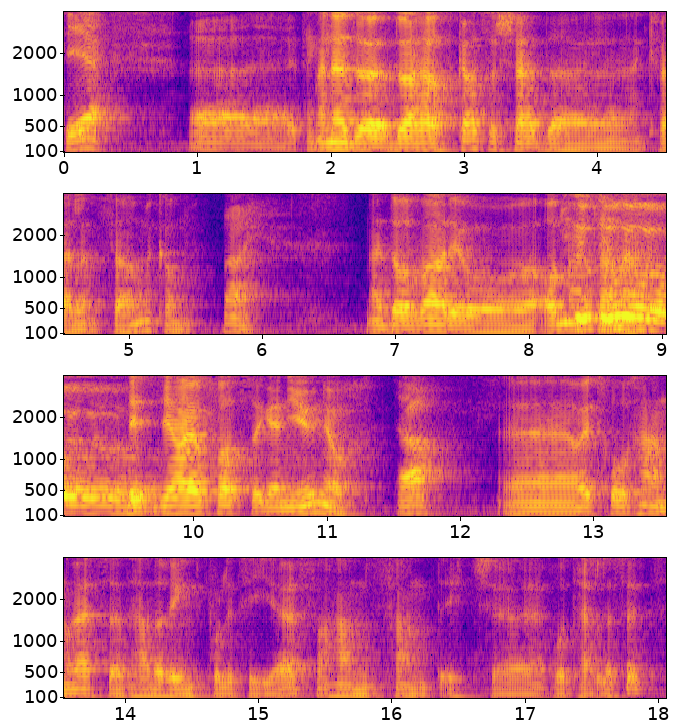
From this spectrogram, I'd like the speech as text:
det uh, tenker, Men eh, du, du har hørt hva som skjedde kvelden før vi kom? Nei. Nei, da var det jo jo. De, de har jo fått seg en junior. Ja. Eh, og jeg tror han rett og slett hadde ringt politiet, for han fant ikke hotellet sitt.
